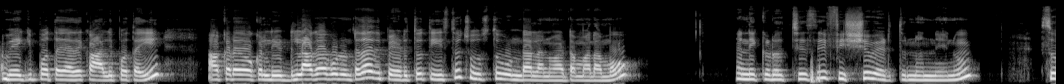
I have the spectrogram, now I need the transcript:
వేగిపోతాయి అదే కాలిపోతాయి. అక్కడ ఒక లిడ్ లాగా కూడా ఉంటుంది. అది పెడుతూ తీస్తూ చూస్తూ ఉండాలన్నమాట మనము. అండ్ ఇక్కడ వచ్చేసి ఫిష్ పెడుతున్నాను నేను. సో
